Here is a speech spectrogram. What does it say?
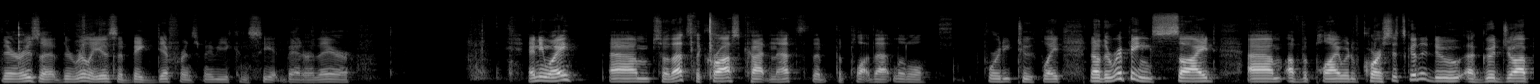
there is a, there really is a big difference. Maybe you can see it better there. Anyway, um, so that's the cross cut, and that's the, the that little 40 tooth blade. Now the ripping side um, of the plywood, of course, it's going to do a good job.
